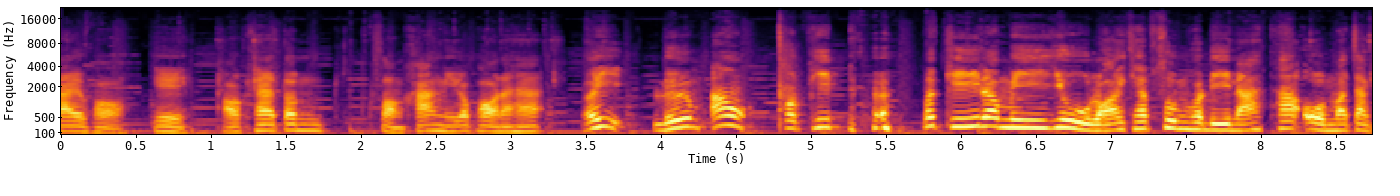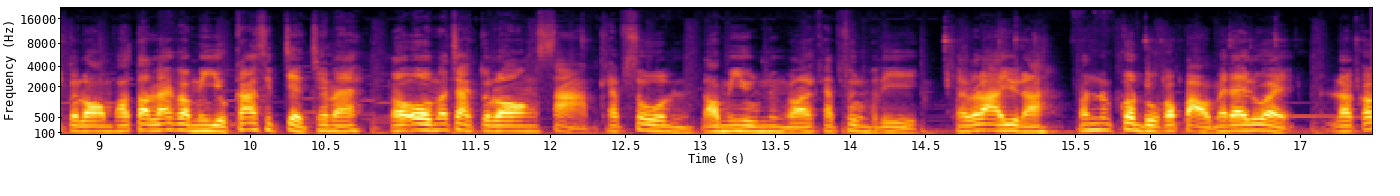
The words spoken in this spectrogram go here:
ล้ๆพอโอเคเอาแค่ต้น สองข้างนี้ก็พอนะฮะ เอ้ย ลืม เอ้ากดผิด เมื่อกี้เรามีอยู่ร้อยแคปซูลพอดีนะ ถ้าโอนมาจากตัวรองเพราะตอนแรกเรามีอยู่ 97 ใช่ไหม เราโอนมาจากตัวรอง 3 แคปซูล เรามีอยู่ 100 แคปซูลพอดี ใช้เวลาอยู่นะ มันกดดูกระเป๋าไม่ได้ด้วย แล้วก็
